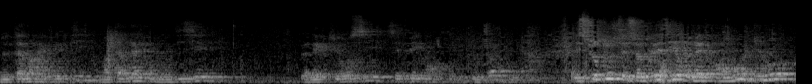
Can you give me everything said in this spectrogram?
notamment réflective, maternelle, comme vous le disiez. La lecture aussi, c'est fait tout ça. Et surtout, c'est ce plaisir de mettre en bouche du mot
